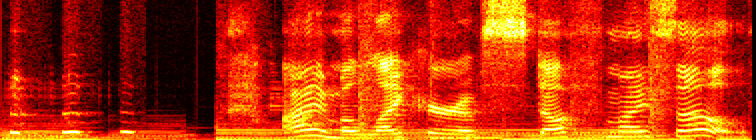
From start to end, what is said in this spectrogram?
I am a liker of stuff myself.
